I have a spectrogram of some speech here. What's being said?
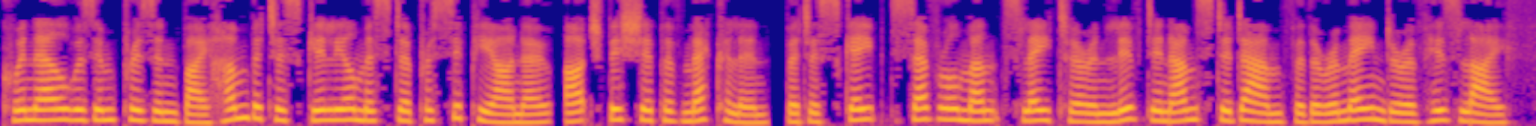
Quesnel was imprisoned by Humbertus Guilielmus de Precipiano, Archbishop of Mechelen, but escaped several months later and lived in Amsterdam for the remainder of his life.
